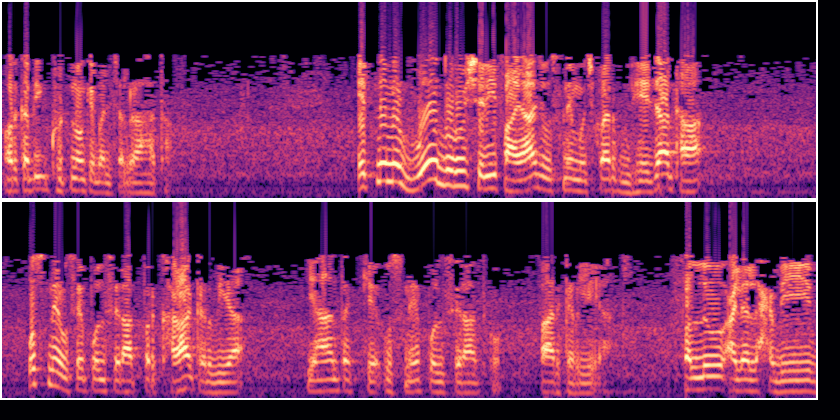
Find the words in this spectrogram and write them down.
اور کبھی گھٹنوں کے بل چل رہا تھا۔ اتنے میں وہ درو شریف آیا جو اس نے مجھ پر بھیجا تھا اس نے اسے پل سرات پر کھڑا کر دیا، یہاں تک کہ اس نے پل سرات کو پار کر لیا۔ صلو علی الحبیب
